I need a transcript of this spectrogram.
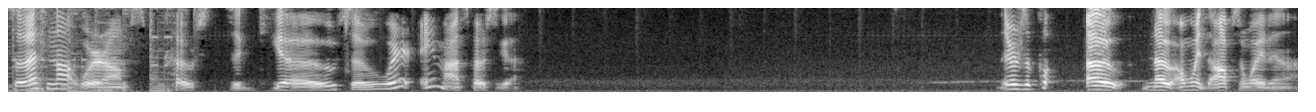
So that's not where I'm supposed to go. So where am I supposed to go? There's a pl- Oh, no, I went the opposite way, didn't I?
